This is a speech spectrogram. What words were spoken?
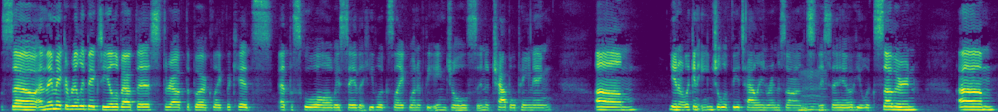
so, and they make a really big deal about this throughout the book. Like the kids at the school always say that he looks like one of the angels in a chapel painting. Um, you know, like an angel of the Italian Renaissance. They say, oh, he looks southern. Um,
